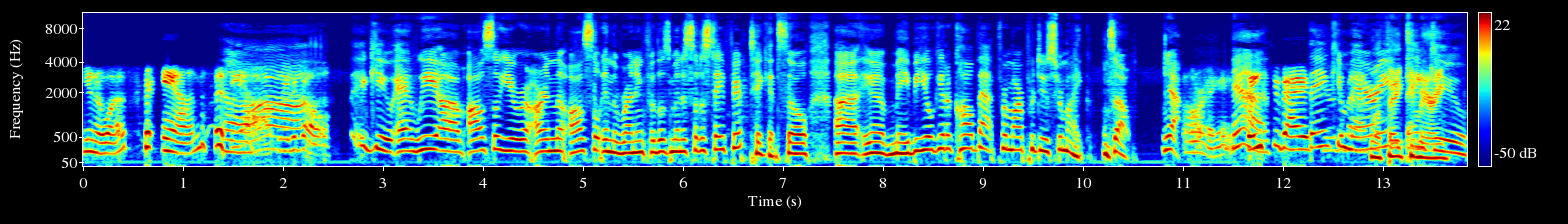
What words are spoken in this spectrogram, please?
You know what? And yeah, way to go. Thank you. And we um, also you are in the also in the running for those Minnesota State Fair tickets. So uh, maybe you'll get a call back from our producer Mike. So yeah. All right. Yeah. Thanks, you guys. Thank You're you. Mary. Well, thank you, Mary. you.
